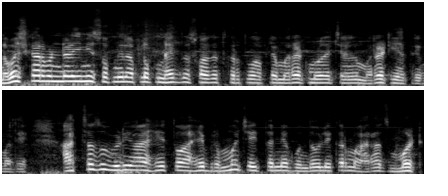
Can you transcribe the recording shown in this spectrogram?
नमस्कार मंडळी मी स्वप्नील आपलं पुन्हा एकदा स्वागत करतो आपल्या मराठमोळा चॅनल मराठी यात्रेमध्ये. आजचा जो व्हिडिओ आहे तो आहे ब्रह्मचैतन्य गोंदवलेकर महाराज मठ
